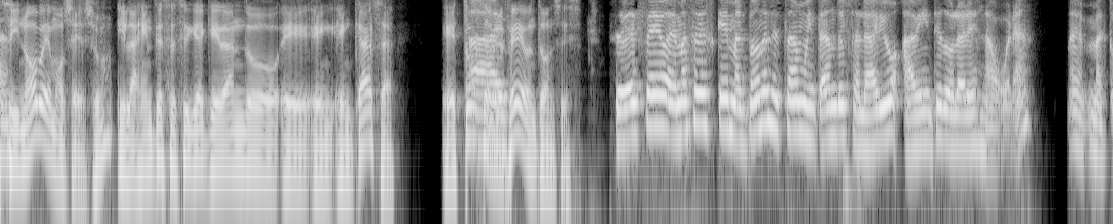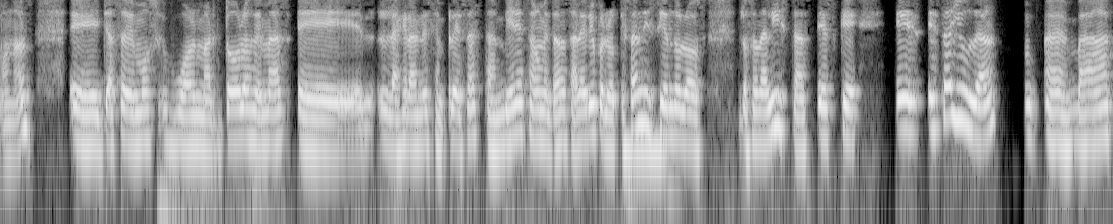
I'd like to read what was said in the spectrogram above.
Si no vemos eso y la gente se sigue quedando eh, en, en casa, esto se ve feo entonces. Se ve feo. Además, ¿sabes qué? McDonald's está aumentando el salario a 20 dólares la hora. Eh, McDonald's, Eh, ya sabemos Walmart, todos los demás, eh, las grandes empresas también están aumentando el salario, pero lo que están diciendo los, los analistas es que es, esta ayuda va, a,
